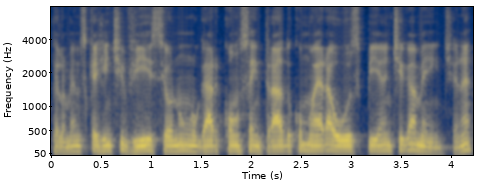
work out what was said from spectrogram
pelo menos que a gente visse, ou num lugar concentrado como era a USP antigamente, né?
